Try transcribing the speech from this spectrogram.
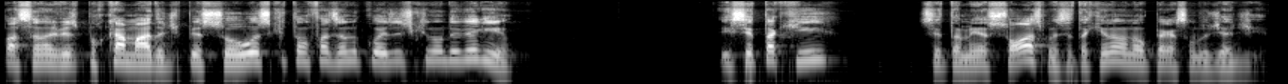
passando às vezes por camada de pessoas que estão fazendo coisas que não deveriam. E você está aqui, você também é sócio, mas você está aqui na, na operação do dia a dia.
